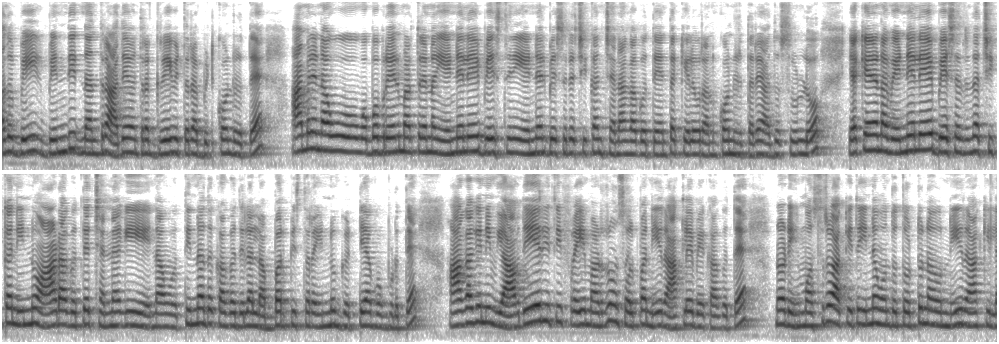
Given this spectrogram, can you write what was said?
ಅದು ಬೇಯ್, ಬೆಂದಿದ ನಂತರ ಅದೇ ಒಂಥರ ಗ್ರೇವಿ ಥರ ಬಿಟ್ಕೊಂಡಿರುತ್ತೆ. ಆಮೇಲೆ ನಾವು ಒಬ್ಬೊಬ್ರು ಏನು ಮಾಡ್ತಾರೆ, ನಾನು ಎಣ್ಣೆಲೇ ಬೇಯಿಸ್ತೀನಿ, ಎಣ್ಣೆಲಿ ಬೇಯಿಸಿದ್ರೆ ಚಿಕನ್ ಚೆನ್ನಾಗಾಗುತ್ತೆ ಅಂತ ಕೆಲವರು ಅಂದ್ಕೊಂಡಿರ್ತಾರೆ ಅದು ಸುಳ್ಳು. ಯಾಕೆಂದರೆ ನಾವು ಎಣ್ಣೆಲೇ ಬೇಯಿಸೋದ್ರಿಂದ ಚಿಕನ್ ಇನ್ನೂ ಹಾಡಾಗುತ್ತೆ, ಚೆನ್ನಾಗಿ ನಾವು ತಿನ್ನೋದಕ್ಕಾಗೋದಿಲ್ಲ, ಲಬ್ಬರ್ ಪೀಸ್ ಥರ ಇನ್ನೂ ಗಟ್ಟಿಯಾಗಿ ಹೋಗ್ಬಿಡುತ್ತೆ. ಹಾಗಾಗಿ ನೀವು ಯಾವುದೇ ರೀತಿ ಫ್ರೈ ಮಾಡಿದ್ರೂ ಒಂದು ಸ್ವಲ್ಪ ನೀರು ಹಾಕಲೇಬೇಕಾಗುತ್ತೆ. ನೋಡಿ, ಮೊಸರು ಹಾಕಿದ್ದೆ ಇನ್ನೂ ಒಂದು ತೊಟ್ಟು ನಾವು ನೀರು ಹಾಕಿಲ್ಲ.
